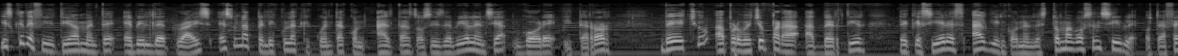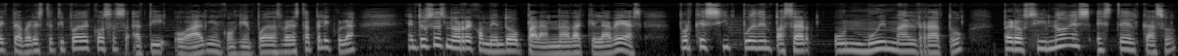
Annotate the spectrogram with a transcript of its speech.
Y es que definitivamente Evil Dead Rise es una película que cuenta con altas dosis de violencia, gore y terror, de hecho, aprovecho para advertir de que si eres alguien con el estómago sensible o te afecta ver este tipo de cosas a ti o a alguien con quien puedas ver esta película, entonces no recomiendo para nada que la veas, porque sí pueden pasar un muy mal rato, pero si no es este el caso,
